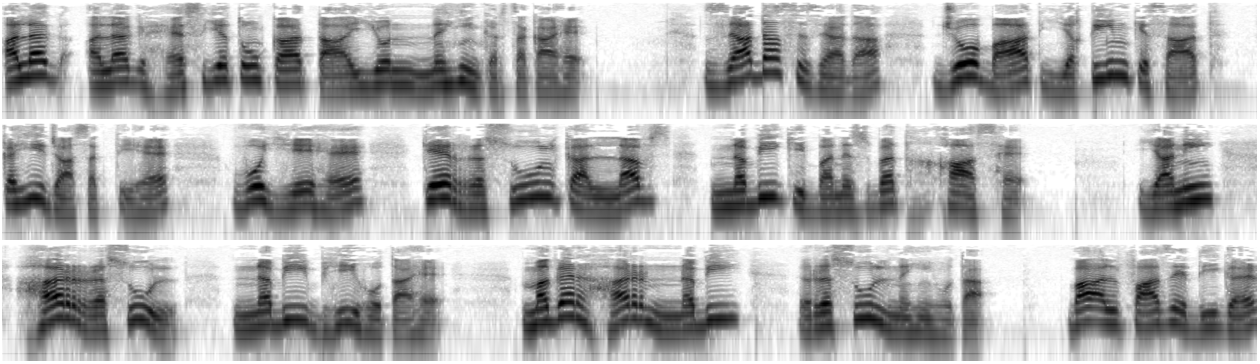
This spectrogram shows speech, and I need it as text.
الگ الگ حیثیتوں کا تعین نہیں کر سکا ہے۔ زیادہ سے زیادہ جو بات یقین کے ساتھ کہی جا سکتی ہے وہ یہ ہے کہ رسول کا لفظ نبی کی بنسبت خاص ہے یعنی ہر رسول نبی بھی ہوتا ہے۔ مگر ہر نبی رسول نہیں ہوتا۔ با الفاظ دیگر،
